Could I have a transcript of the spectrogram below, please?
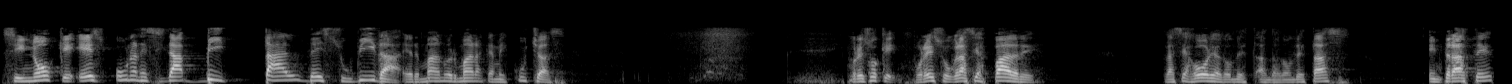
sino que es una necesidad vital de su vida, hermano, hermana, que me escuchas. Por eso que, por eso, gracias Padre, gracias Jorge, donde, donde estás, entraste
